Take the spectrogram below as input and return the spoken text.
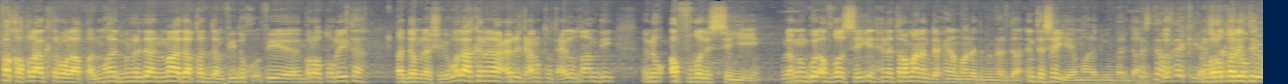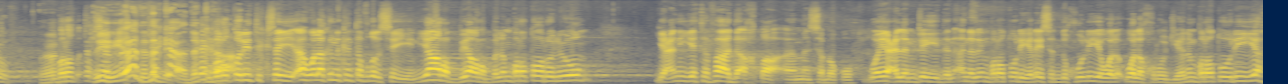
فقط لا أكثر ولا أقل. مهند بن فردان ماذا قدم في دخو في إمبراطوريته؟ قدم لا شيء. ولكن أنا أعرج على نقطة علي الغامدي إنه أفضل السيئين. ولما نقول أفضل السيئين إحنا ترى ما نمدح هنا مهند بن فردان. أنت سيء يا مهند بن فردان. بس ترى ذكي، إمبراطوريتك أستغل إمبراط- اي هذا ذكاء ذكاء. إمبراطوريتك سيئة ولكنك أنت أفضل السيئين. يا رب يا رب. الإمبراطور اليوم يعني يتفادى أخطاء من سبقوه ويعلم جيدا أن الإمبراطورية ليست دخولية ولا خروجية الإمبراطورية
